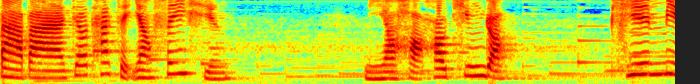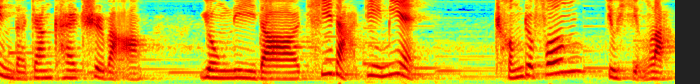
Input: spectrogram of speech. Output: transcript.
爸爸教他怎样飞行，你要好好听着。拼命地张开翅膀，用力地踢打地面，乘着风就行了。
